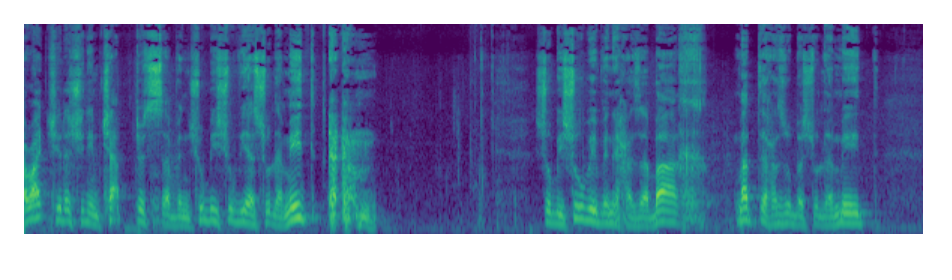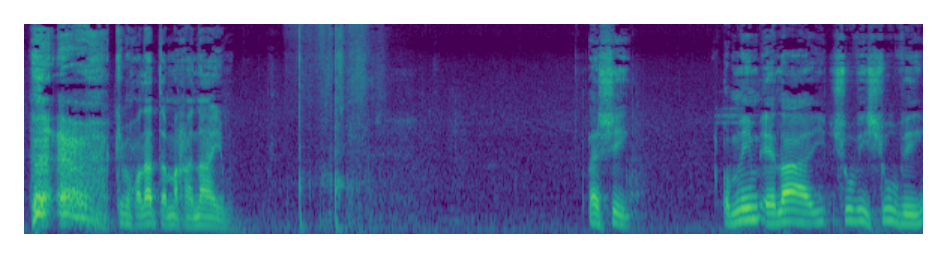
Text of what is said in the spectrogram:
All right, Shir Shirim, chapter 7, Shubi Shubi Ashulamit, Shubi Shubi v'nechazabach, mat techazu bashulamit, כמחולת המחניים. רש"י, אומרים אליי שובי שובי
